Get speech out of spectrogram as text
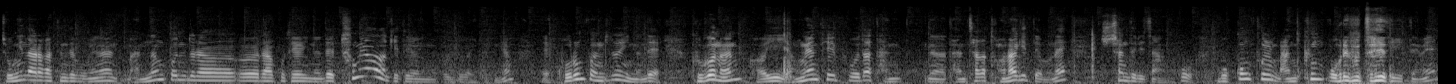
종이나라 같은 데 보면은 만능 본드라고 되어 있는데 투명하게 되어 있는 본드가 있거든요. 예, 그런 본드도 있는데 그거는 거의 양면 테이프보다 단, 어, 단차가 더 나기 때문에 추천드리지 않고 목공풀만큼 오래 붙어야 되기 때문에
